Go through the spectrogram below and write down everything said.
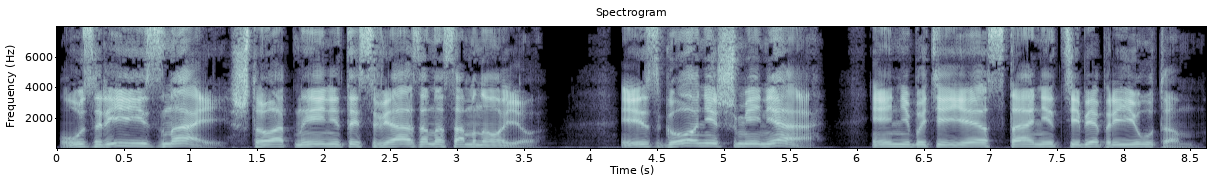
Узри и знай, что отныне ты связана со мною! Изгонишь меня, и небытие станет тебе приютом!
